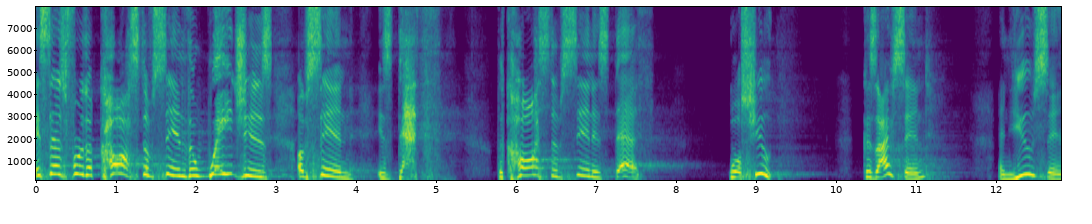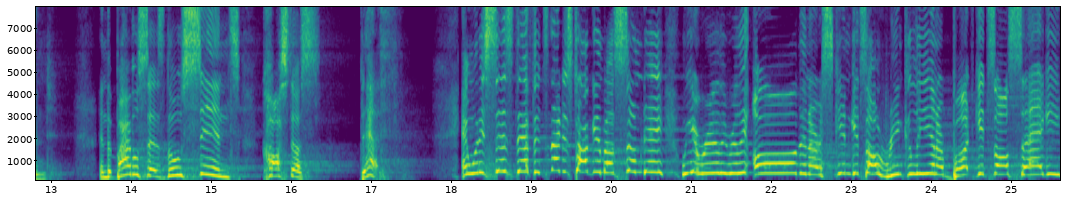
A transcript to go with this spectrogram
It says, For the cost of sin, the wages of sin is death. The cost of sin is death. Well, shoot, because I've sinned and you sinned. And the Bible says those sins cost us death. And when it says death, it's not just talking about someday we get really, really old and our skin gets all wrinkly and our butt gets all saggy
